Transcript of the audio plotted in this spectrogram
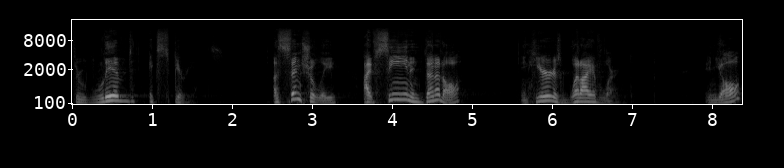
through lived experience. Essentially, I've seen and done it all, and here is what I have learned. And y'all,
